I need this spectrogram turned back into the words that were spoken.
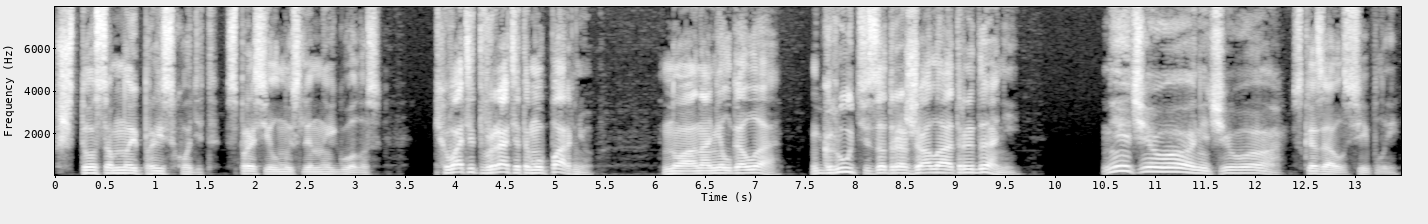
«Что со мной происходит?» — спросил мысленный голос. «Хватит врать этому парню!» Но она не лгала. Грудь задрожала от рыданий. «Ничего, ничего», — сказал Сиплый.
